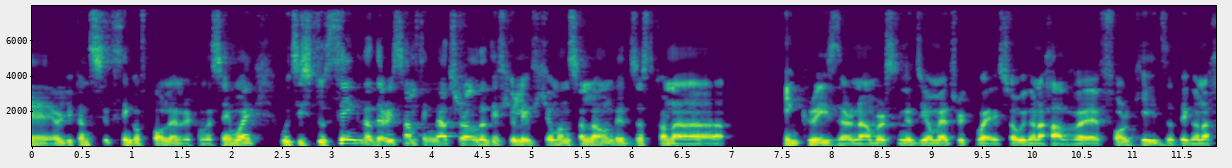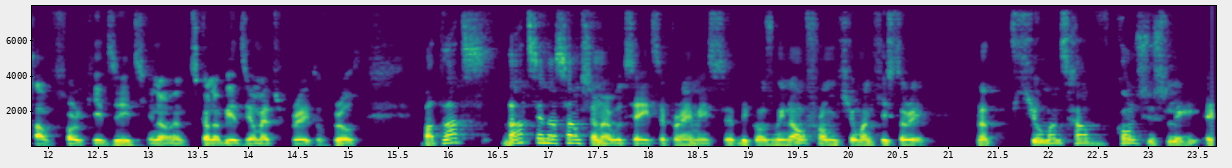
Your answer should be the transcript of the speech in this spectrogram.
uh, or you can think of Paul Ehrlich in the same way, which is to think that there is something natural that if you leave humans alone, they're just gonna increase their numbers in a geometric way. So we're gonna have uh, four kids that they're gonna have four kids each. You know, it's gonna be a geometric rate of growth. But that's that's an assumption. I would say. It's a premise uh, because we know from human history that humans have consciously uh,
